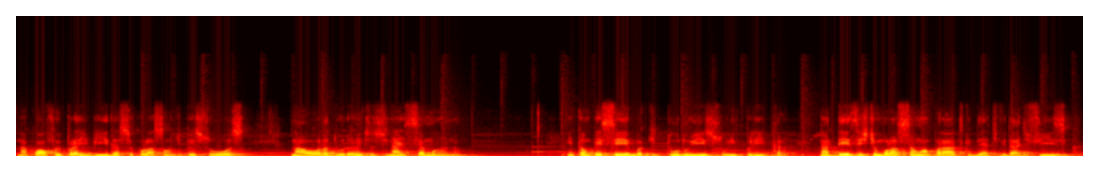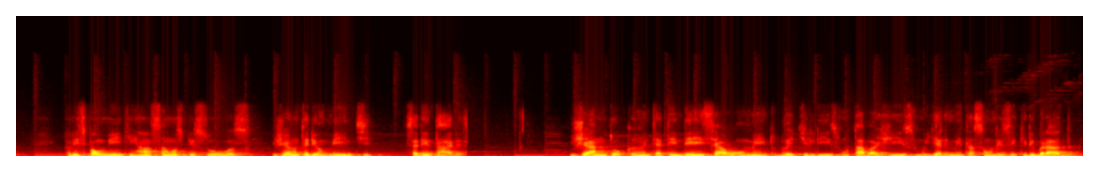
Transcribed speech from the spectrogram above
na qual foi proibida a circulação de pessoas na orla durante os finais de semana. Então perceba que tudo isso implica na desestimulação à prática de atividade física, principalmente em relação às pessoas já anteriormente sedentárias. Já no tocante à tendência ao aumento do etilismo, tabagismo e alimentação desequilibrada,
